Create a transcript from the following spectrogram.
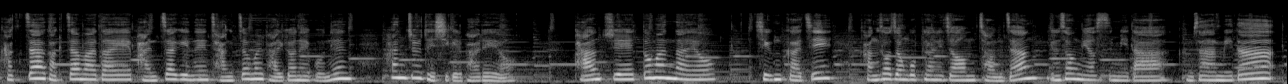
각자 각자마다의 반짝이는 장점을 발견해보는 한 주 되시길 바래요. 다음 주에 또 만나요. 지금까지 강서정보 편의점 점장 윤성미였습니다. 감사합니다.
